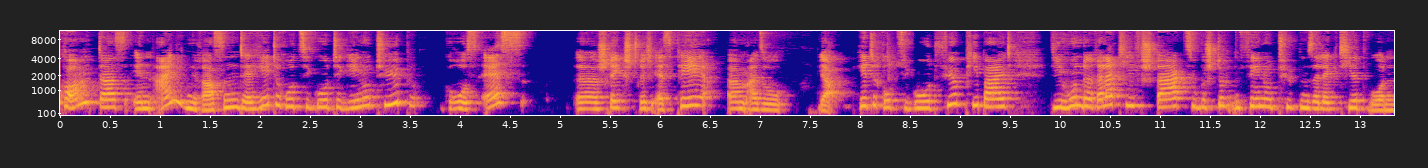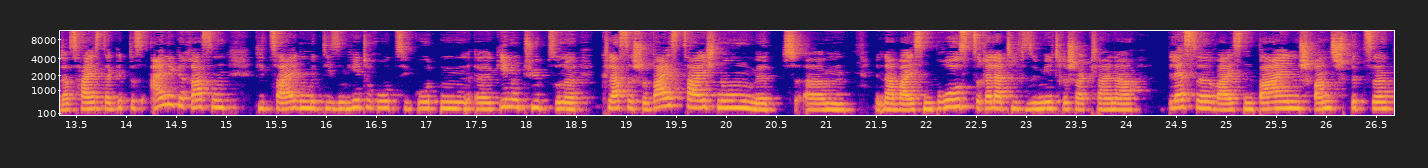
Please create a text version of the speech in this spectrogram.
kommt, dass in einigen Rassen der heterozygote Genotyp Groß S äh, Schrägstrich SP, ähm, also ja, heterozygot für Piebald, die Hunde relativ stark zu bestimmten Phänotypen selektiert wurden. Das heißt, da gibt es einige Rassen, die zeigen mit diesem heterozygoten äh, Genotyp so eine klassische Weißzeichnung mit, ähm, mit einer weißen Brust, relativ symmetrischer kleiner Blässe, weißen Beinen, Schwanzspitze.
